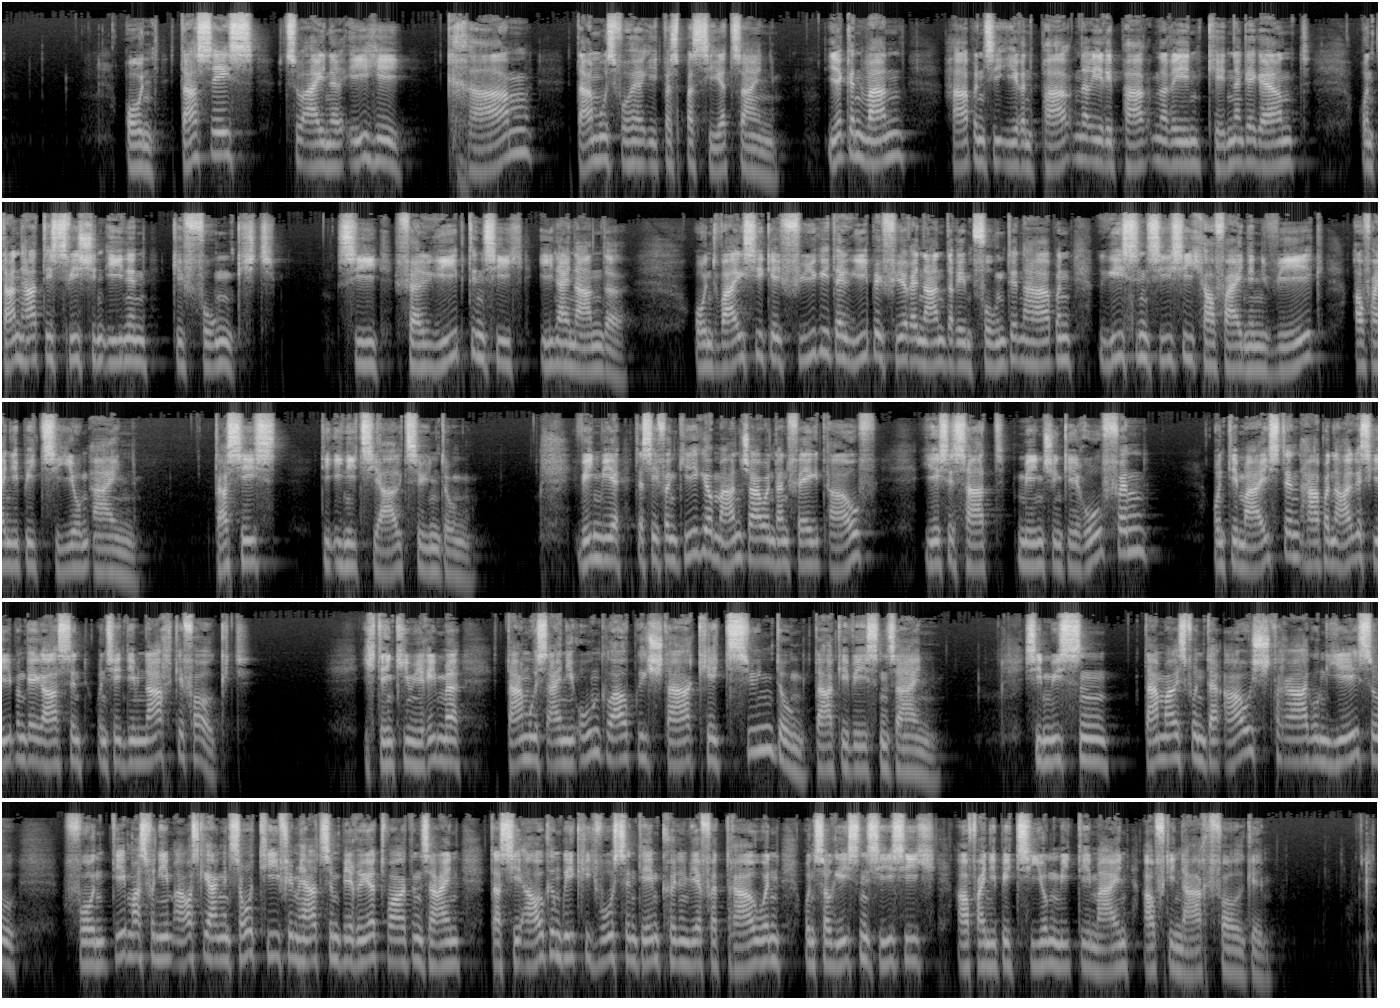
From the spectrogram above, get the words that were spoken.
Und dass es zu einer Ehe kam, da muss vorher etwas passiert sein. Irgendwann haben Sie Ihren Partner, Ihre Partnerin kennengelernt und dann hat es zwischen Ihnen gefunkt. Sie verliebten sich ineinander. Und weil sie Gefühle der Liebe füreinander empfunden haben, ließen sie sich auf einen Weg, auf eine Beziehung ein. Das ist die Initialzündung. Wenn wir das Evangelium anschauen, dann fällt auf, Jesus hat Menschen gerufen und die meisten haben alles lieben gelassen und sind ihm nachgefolgt. Ich denke mir immer, da muss eine unglaublich starke Zündung da gewesen sein. Sie müssen damals von der Ausstrahlung Jesu, von dem, was von ihm ausgegangen, so tief im Herzen berührt worden sein, dass sie augenblicklich wussten, dem können wir vertrauen, und so ließen sie sich auf eine Beziehung mit ihm ein, auf die Nachfolge.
